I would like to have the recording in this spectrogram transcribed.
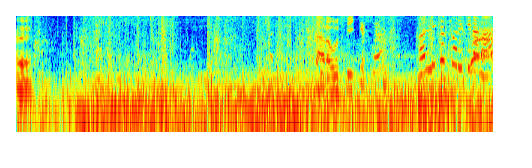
예 걸리적거리질 않아.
